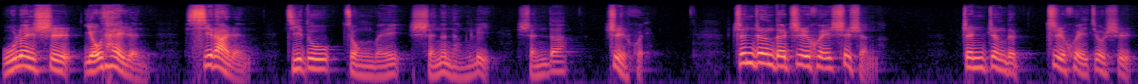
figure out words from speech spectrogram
无论是犹太人、希腊人，基督总为神的能力、神的智慧。真正的智慧是什么？真正的智慧就是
